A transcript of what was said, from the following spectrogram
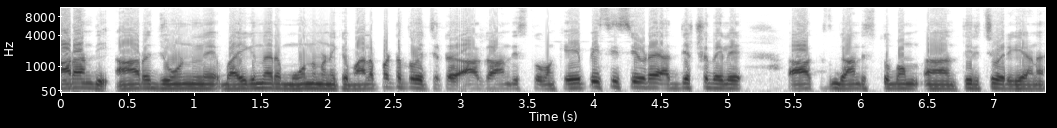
ആറാം തീയതി ആറ് ജൂണിലെ വൈകുന്നേരം മൂന്ന് മണിക്ക് മലപ്പട്ടത്ത് വെച്ചിട്ട് ആ ഗാന്ധി സ്തൂപം കെ പി സി സിയുടെ അധ്യക്ഷതയിൽ ആ ഗാന്ധി സ്തൂപം തിരിച്ചു വരികയാണ്.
